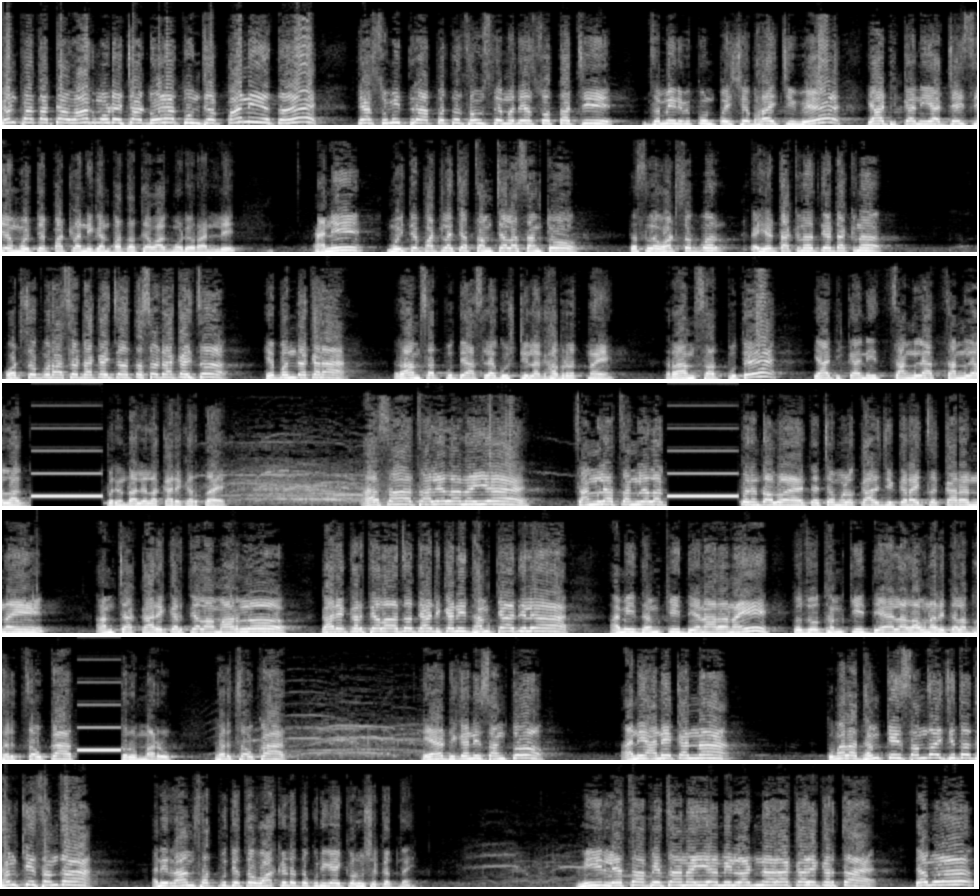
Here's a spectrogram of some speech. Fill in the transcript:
गणपता त्या वाघमोड्याच्या डोळ्यातून जे पाणी येत आहे त्या सुमित्रा पतसंस्थेमध्ये स्वतःची जमीन विकून पैसे भरायची वेळ या ठिकाणी या जयसिंह मोहिते पाटलांनी गणपता त्या वाघमोड्यावर आणले. आणि मोहिते पाटलाच्या चमच्याला सांगतो तसलं व्हॉट्सअपवर हे टाकणं ते टाकणं. व्हॉट्सअपवर असं टाकायचं तसं टाकायचं. हे बंद करा. राम सातपुते असल्या गोष्टीला घाबरत नाही. राम सातपुते या ठिकाणी चांगल्या चांगल्याला पर्यंत आलेला कार्यकर्ता आहे. असा चालेला नाहीये. चांगल्या चांगल्याला पर्यंत आलो आहे. त्याच्यामुळं काळजी करायचं कारण नाही. आमच्या कार्यकर्त्याला मारलं. कार्यकर्त्याला जर त्या ठिकाणी धमक्या दिल्या. आम्ही धमकी देणारा नाही. तो जो धमकी द्यायला लावणार आहे त्याला भर चौकात करून मारू. भर चौकात. या ठिकाणी सांगतो. आणि अनेकांना तुम्हाला धमकी समजायची तर धमकी समजा. आणि राम सातपुतेचं वाकडं तर कुणी काही करू शकत नाही. मी लेचा पेचा नाहीये मी लढणारा कार्यकर्ता आहे. त्यामुळं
